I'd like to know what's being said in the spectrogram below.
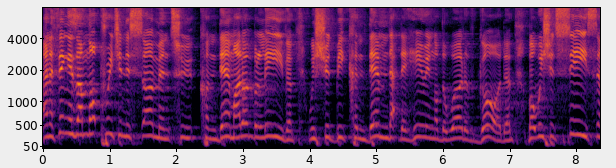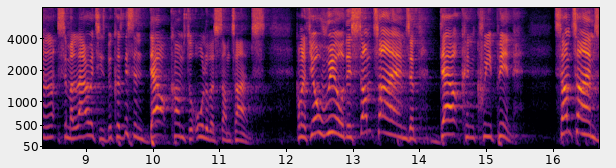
And the thing is, I'm not preaching this sermon to condemn. I don't believe we should be condemned at the hearing of the word of God, but we should see similarities because listen, doubt comes to all of us sometimes. Come on, if you're real, there's sometimes doubt can creep in. Sometimes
